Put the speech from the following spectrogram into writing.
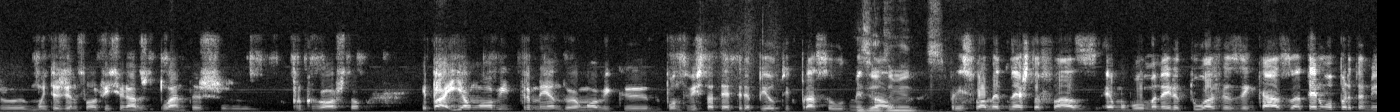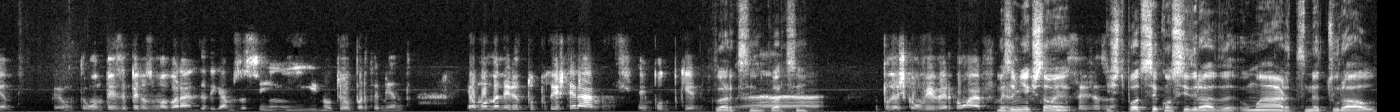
Uh, muita gente são aficionados de plantas uh, porque gostam. E, pá, e é um hobby tremendo, é um hobby que, do ponto de vista até terapêutico para a saúde mental, Exatamente. principalmente nesta fase, é uma boa maneira de tu, às vezes em casa, até num apartamento, onde tens apenas uma varanda, digamos assim, e no teu apartamento, é uma maneira de tu poderes ter árvores em ponto pequeno. Claro que sim, uh, claro que sim. Ah, poderes conviver com árvores. Mas a minha questão é, isto pode ser considerada uma arte natural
